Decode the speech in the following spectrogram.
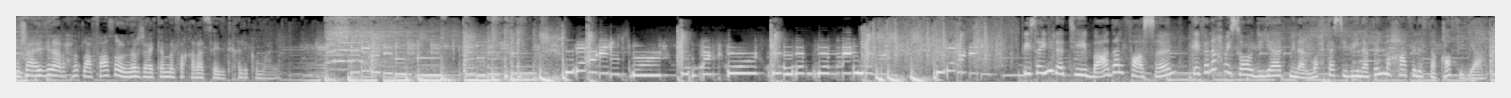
مشاهدينا رح نطلع فاصل ونرجع نكمل فقرات سيدتي. خليكم معنا. في سيدتي بعد الفاصل كيف نحمي السعوديات من المحتسبين في المحافل الثقافية؟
